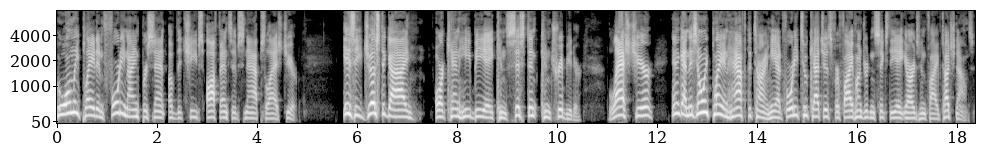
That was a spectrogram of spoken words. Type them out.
who only played in 49% of the Chiefs' offensive snaps last year. Is he just a guy or can he be a consistent contributor? Last year, and again, he's only playing half the time. He had 42 catches for 568 yards and five touchdowns.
